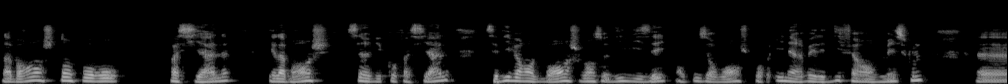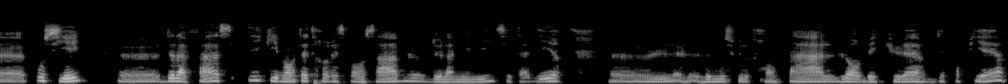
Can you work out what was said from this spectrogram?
la branche temporo-faciale et la branche cervico-faciale. Ces différentes branches vont se diviser en plusieurs branches pour innerver les différents muscles euh, poussiers euh, de la face et qui vont être responsables de la mimique, c'est-à-dire euh, le, muscle frontal, l'orbiculaire des paupières,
